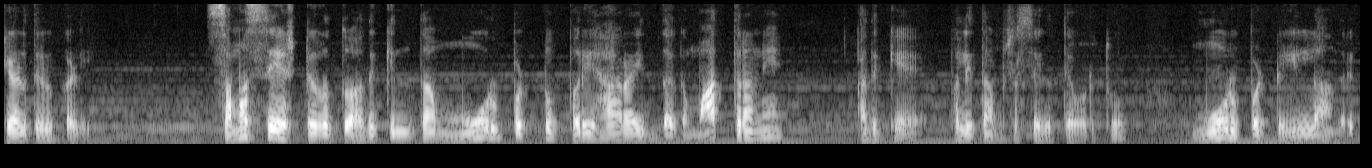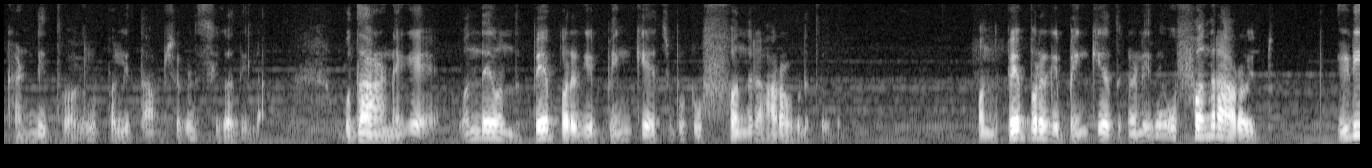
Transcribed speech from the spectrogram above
ಕೇಳಿ ತಿಳ್ಕೊಳ್ಳಿ. ಸಮಸ್ಯೆ ಎಷ್ಟಿರುತ್ತೋ ಅದಕ್ಕಿಂತ ಮೂರು ಪಟ್ಟು ಪರಿಹಾರ ಇದ್ದಾಗ ಮಾತ್ರನೇ ಅದಕ್ಕೆ ಫಲಿತಾಂಶ ಸಿಗುತ್ತೆ ಹೊರತು ಮೂರು ಪಟ್ಟು ಇಲ್ಲ ಅಂದರೆ ಖಂಡಿತವಾಗಲೂ ಫಲಿತಾಂಶಗಳು ಸಿಗೋದಿಲ್ಲ. ಉದಾಹರಣೆಗೆ ಒಂದೇ ಒಂದು ಪೇಪರ್ಗೆ ಬೆಂಕಿ ಹಚ್ಬಿಟ್ಟು ಉಫ್ ಅಂದರೆ ಹಾರೋಗ್ಬಿಡ್ತದೆ ಒಂದು ಪೇಪರ್ಗೆ ಬೆಂಕಿ ಹತ್ಕೊಂಡಿದೆ, ಉಫ್ ಅಂದರೆ ಹಾರೋಯ್ತು ಇಡೀ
